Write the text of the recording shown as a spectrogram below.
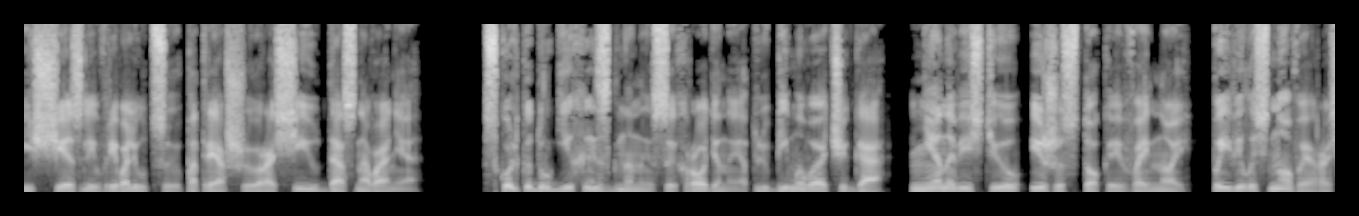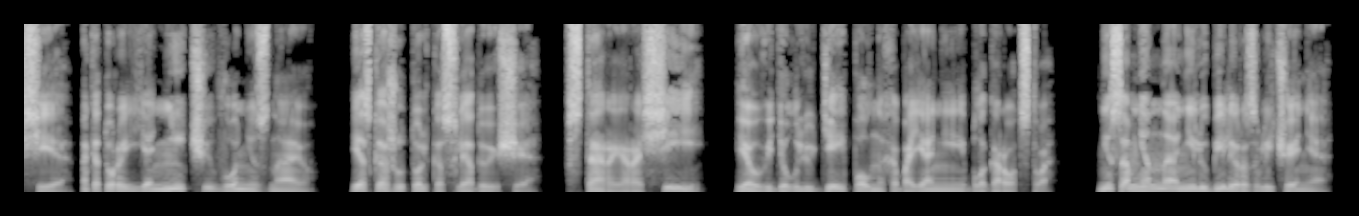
исчезли в революцию, потрясшую Россию до основания. Сколько других изгнаны с их родины от любимого очага, ненавистью и жестокой войной. Появилась новая Россия, о которой я ничего не знаю. Я скажу только следующее. В старой России я увидел людей, полных обаяния и благородства. Несомненно, они любили развлечения,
